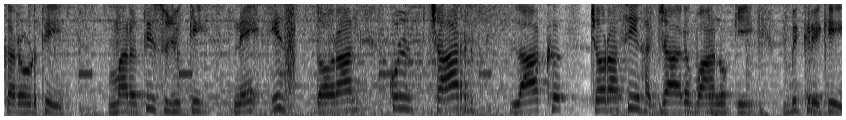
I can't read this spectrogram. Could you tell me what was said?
करोड़ थी। मारुति सुजुकी ने इस दौरान कुल चार लाख चौरासी हज़ार वाहनों की बिक्री की।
